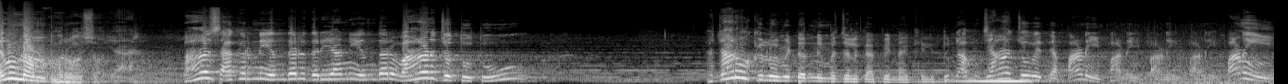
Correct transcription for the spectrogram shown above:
એનું નામ ભરોસો યાર. મહાસાગરની અંદર, દરિયાની અંદર વહાણ જતું તું. હજારો કિલોમીટરની મજલ કાપી નાખેલી. દુનિયા આમ જ્યાં જોવે ત્યાં પાણી પાણી પાણી પાણી પાણી.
